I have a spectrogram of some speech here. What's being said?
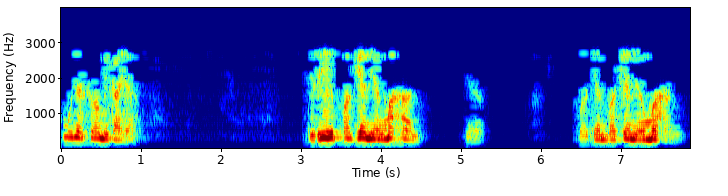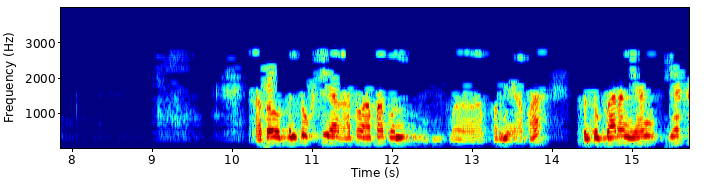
punya suami kaya. Jadi pakaian yang mahal, ya. Pakaian-pakaian yang mahal. Atau bentuk siang atau apa pun uh, apa bentuk barang yang biasa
